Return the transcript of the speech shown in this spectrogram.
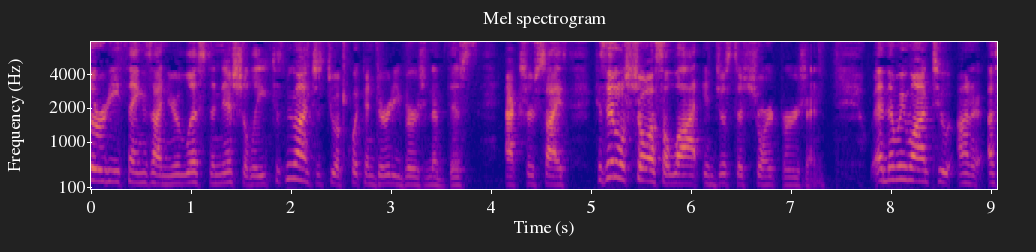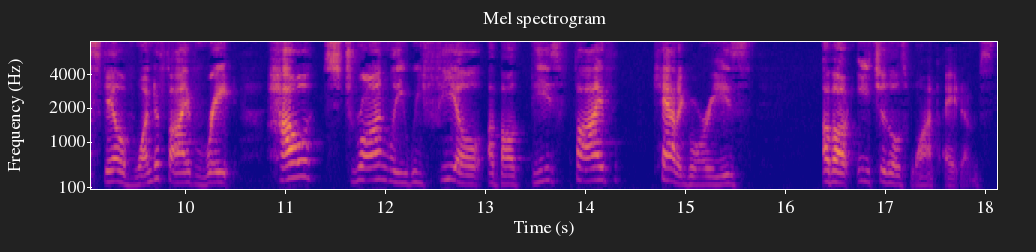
30 things on your list initially, because we want to just do a quick and dirty version of this exercise, because it'll show us a lot in just a short version. And then we want to, on a scale of one to five, rate how strongly we feel about these five categories about each of those want items.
